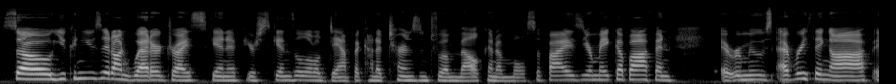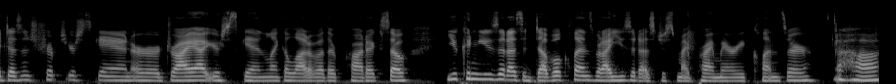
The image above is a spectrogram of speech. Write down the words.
So you can use it on wet or dry skin. If your skin's a little damp, it kind of turns into a milk and emulsifies your makeup off and it removes everything off. It doesn't strip your skin or dry out your skin like a lot of other products. So you can use it as a double cleanse, but I use it as just my primary cleanser. Uh huh.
